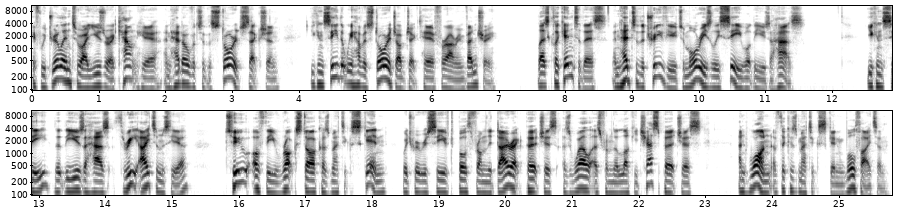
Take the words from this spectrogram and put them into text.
If we drill into our user account here and head over to the storage section, you can see that we have a storage object here for our inventory. Let's click into this and head to the tree view to more easily see what the user has. You can see that the user has three items here, two of the Rockstar Cosmetic skin, which we received both from the direct purchase as well as from the Lucky Chest purchase, and one of the Cosmetic Skin Wolf item.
